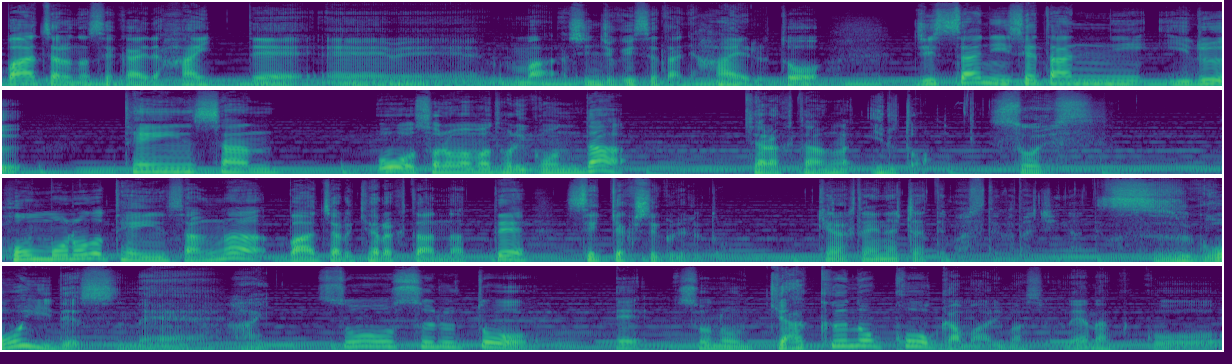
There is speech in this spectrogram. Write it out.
バーチャルの世界で入って、えーまあ、新宿伊勢丹に入ると実際に伊勢丹にいる店員さんをそのまま取り込んだキャラクターがいると。そうです。本物の店員さんがバーチャルキャラクターになって接客してくれると。キャラクターになっちゃってますって形になってます。すごいですね。はい、そうするとえその逆の効果もありますよね。なんかこ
